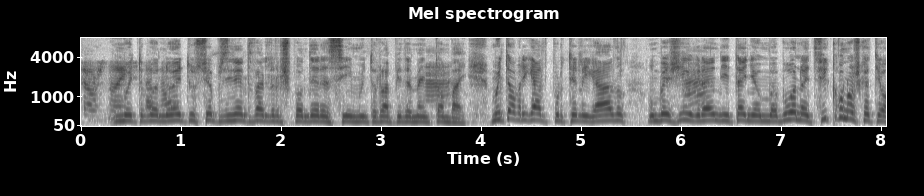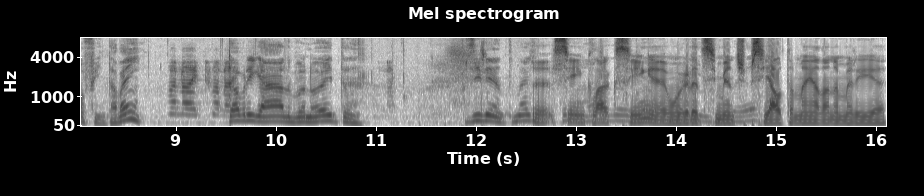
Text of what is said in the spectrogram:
Dois, muito boa tá noite. O Sr. Presidente vai lhe responder assim muito rapidamente ah. também. Muito obrigado por ter ligado. Um beijinho ah. grande e tenha uma boa noite. Fique connosco até ao fim, está bem? Boa noite, boa noite. Muito obrigado, boa noite. Presidente, mais uh, Sim, claro que sim. É um agradecimento especial também à Dona Maria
